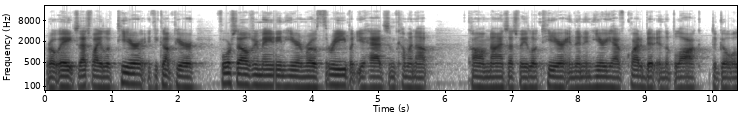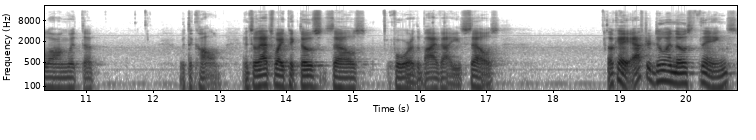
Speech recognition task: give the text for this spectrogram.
row 8. So that's why you looked here. If you come up here, four cells remaining here in row 3, but you had some coming up column 9, so that's why you looked here. And then in here you have quite a bit in the block to go along with the with the column. And so that's why you picked those cells for the bi-value cells. Okay, after doing those things,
